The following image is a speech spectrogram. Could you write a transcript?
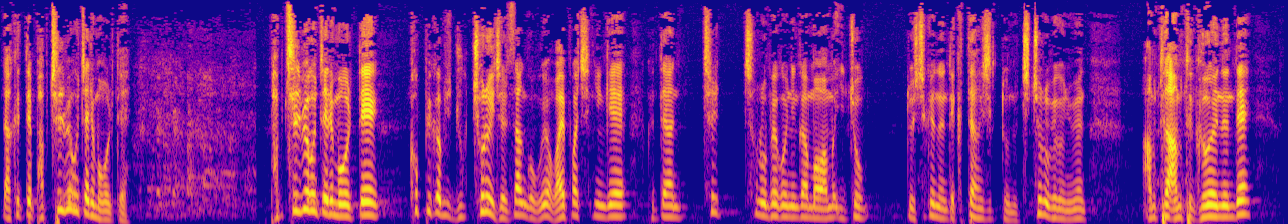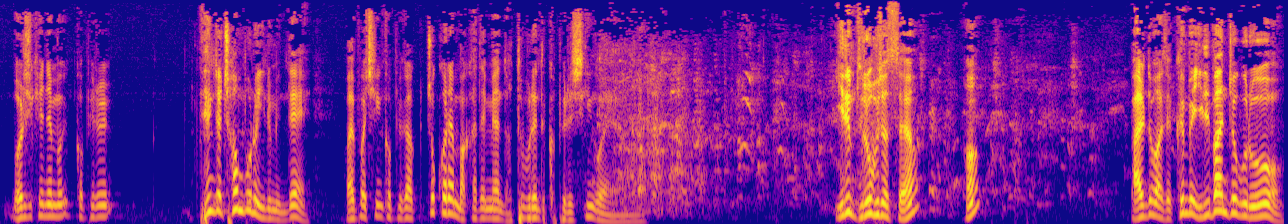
나 그때 밥 700원짜리 먹을 때 밥 700원짜리 먹을 때 커피값이 6천 원이 제일 싼 거고요. 와이프가 시킨 게 그때 한 7,500원인가 뭐 아마 이쪽도 시켰는데 그때 당시 돈 7,500원이면 아무튼 아무튼 그거였는데 뭘 시켰냐면 커피를 생전 처음 보는 이름인데 와이프가 시킨 커피가 초콜릿 마카데미아 너트 브랜드 커피를 시킨 거예요. 이름 들어보셨어요? 어? 말도 마세요. 그러면 일반적으로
